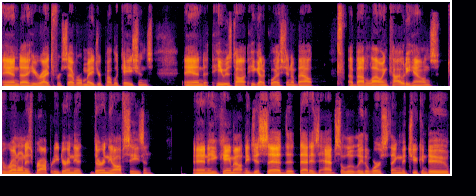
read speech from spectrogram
and uh, he writes for several major publications. And he was taught. He got a question about about allowing coyote hounds to run on his property during the during the off season and he came out and he just said that that is absolutely the worst thing that you can do,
